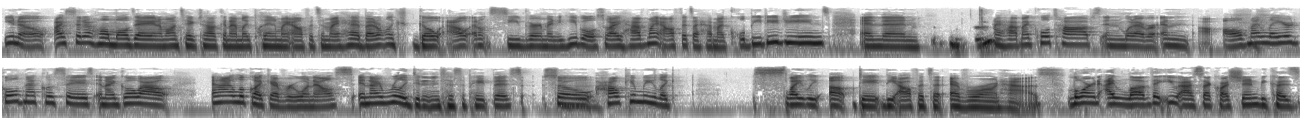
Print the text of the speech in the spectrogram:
you know, I sit at home all day and I'm on TikTok and I'm like planning my outfits in my head, but I don't like go out. I don't see very many people. So I have my outfits. I have my cool BD jeans and then mm-hmm. I have my cool tops and whatever and all of my layered gold necklaces and I go out and I look like everyone else and I really didn't anticipate this. So mm-hmm. how can we like slightly update the outfits that everyone has? Lauren, I love that you asked that question because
